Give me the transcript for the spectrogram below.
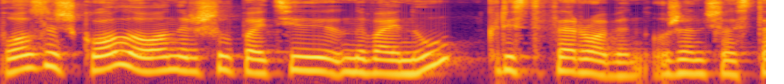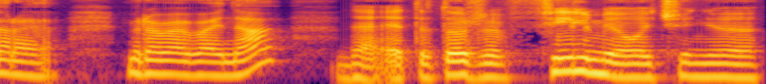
после школы он решил пойти на войну. Кристофер Робин, уже началась Вторая мировая война. Да, это тоже в фильме очень э,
